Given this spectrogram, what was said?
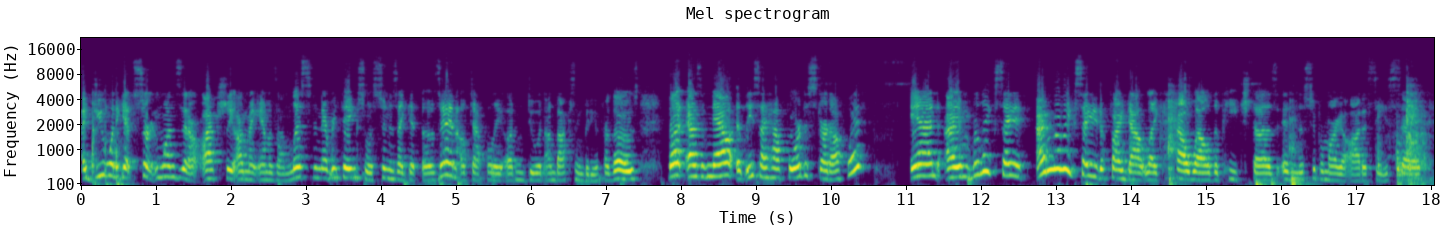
I do want to get certain ones that are actually on my Amazon list and everything. So as soon as I get those in, I'll definitely do an unboxing video for those. But as of now, at least I have four to start off with. And I'm really excited. I'm really excited to find out like how well the Peach does in the Super Mario Odyssey. So,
